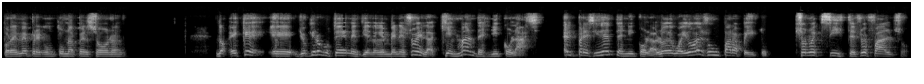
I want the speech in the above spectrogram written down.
Por ahí me pregunta una persona. No, es que eh, yo quiero que ustedes me entiendan. En Venezuela, quien manda es Nicolás. El presidente es Nicolás. Lo de Guaidó es un parapeto. Eso no existe, eso es falso.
